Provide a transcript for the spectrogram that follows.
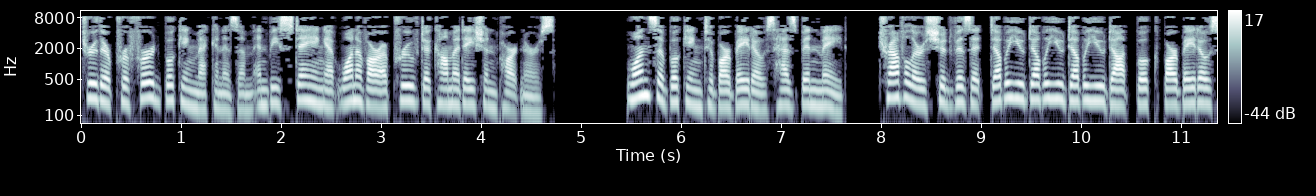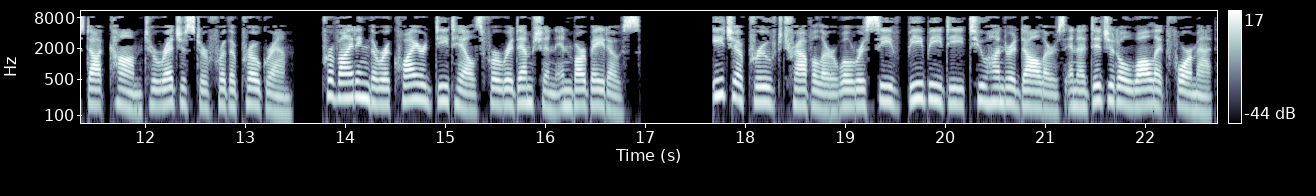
through their preferred booking mechanism and be staying at one of our approved accommodation partners. Once a booking to Barbados has been made, travelers should visit www.bookbarbados.com to register for the program, providing the required details for redemption in Barbados. Each approved traveler will receive BBD $200 in a digital wallet format,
